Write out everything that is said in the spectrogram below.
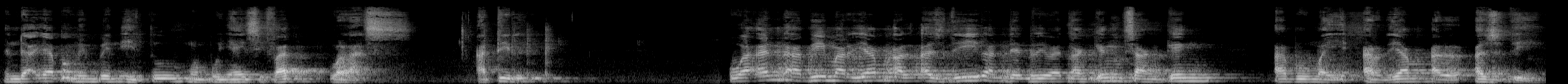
Hendaknya pemimpin itu mempunyai sifat welas, adil. Wa an Abi Maryam al Azdi dan den riwayat saking saking Abu Maryam al Azdi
